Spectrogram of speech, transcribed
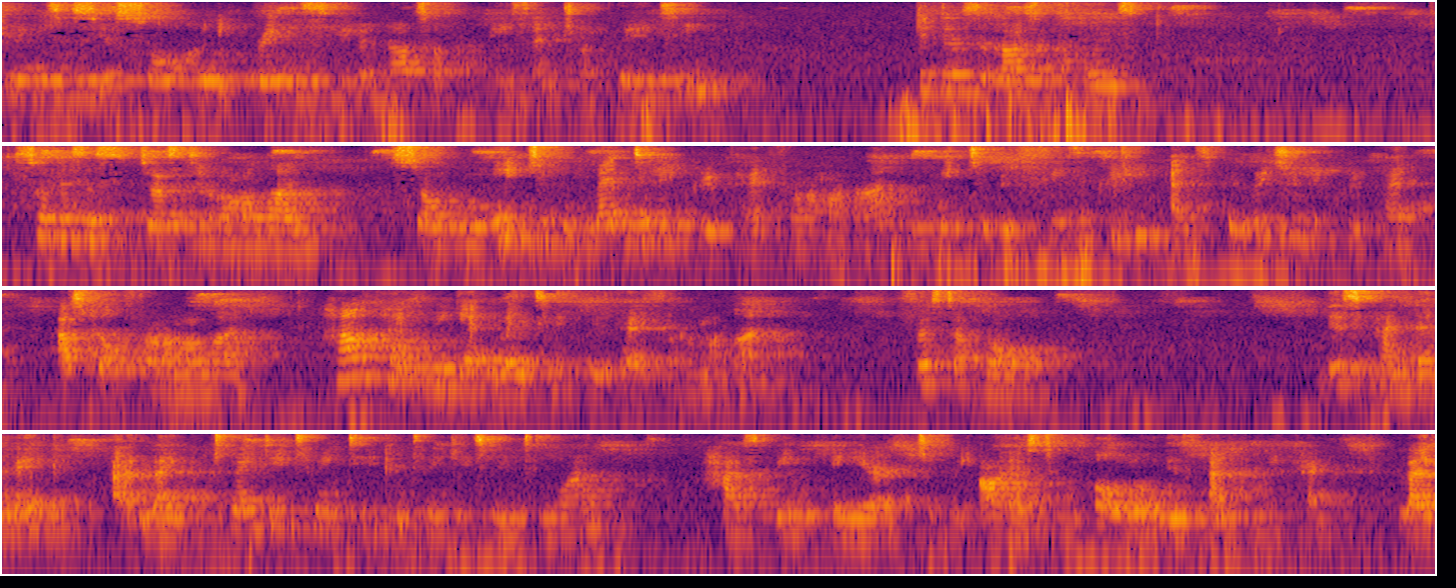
cleanses your soul, it brings you a lot of peace and tranquility. It does a lot of things. So this is just Ramadan. So we need to be mentally prepared for Ramadan. We need to be physically and spiritually prepared as well for Ramadan. How can we get mentally prepared for Ramadan? First of all, this pandemic, at like 2020 and 2021, has been a year, to be honest. We all know this, and we can, like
